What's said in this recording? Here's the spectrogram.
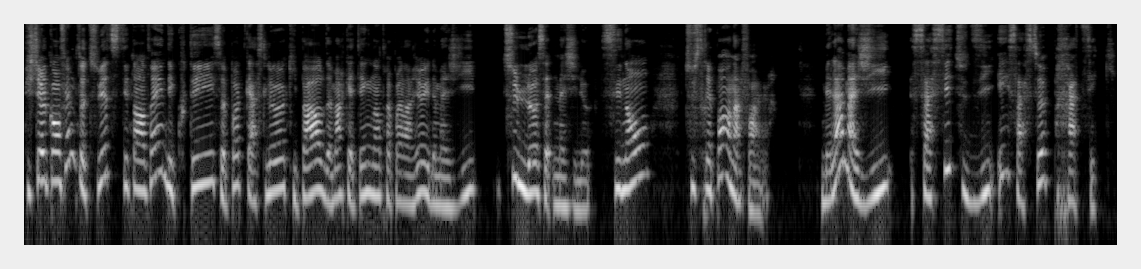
Puis je te le confirme tout de suite, si tu es en train d'écouter ce podcast-là qui parle de marketing, d'entrepreneuriat et de magie, tu l'as cette magie-là. Sinon, tu ne serais pas en affaires. Mais la magie, ça s'étudie et ça se pratique.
